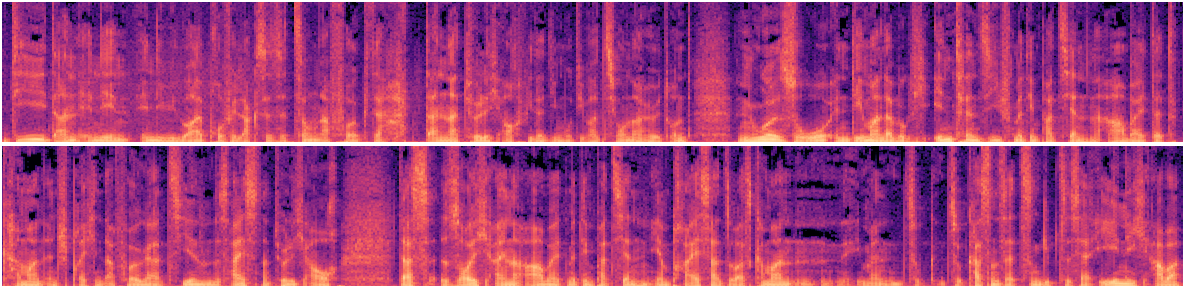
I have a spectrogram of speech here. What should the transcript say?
die dann in den Individualprophylaxe-Sitzungen erfolgte, hat dann natürlich auch wieder die Motivation erhöht. Und nur so, indem man da wirklich intensiv mit dem Patienten arbeitet, kann man entsprechend Erfolge erzielen. Und das heißt natürlich auch, dass solch eine Arbeit mit dem Patienten ihren Preis hat. Sowas kann man, ich meine, zu, zu Kassensätzen gibt es ja eh nicht, aber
